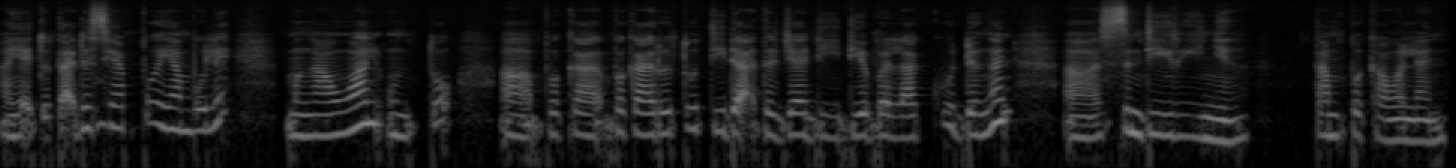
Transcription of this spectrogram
Ha, iaitu tak ada siapa yang boleh mengawal untuk uh, perkara, perkara tu tidak terjadi. Dia berlaku dengan uh, sendirinya tanpa kawalan.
